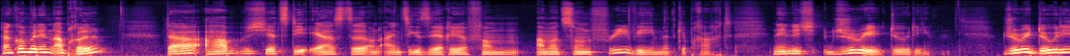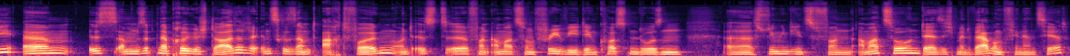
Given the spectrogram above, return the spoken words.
Dann kommen wir in den April. Da habe ich jetzt die erste und einzige Serie vom Amazon Freebie mitgebracht, nämlich Jury Duty. Jury Duty ähm, ist am 7. April gestartet, insgesamt acht Folgen und ist äh, von Amazon Freebie, dem kostenlosen äh, Streamingdienst von Amazon, der sich mit Werbung finanziert.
